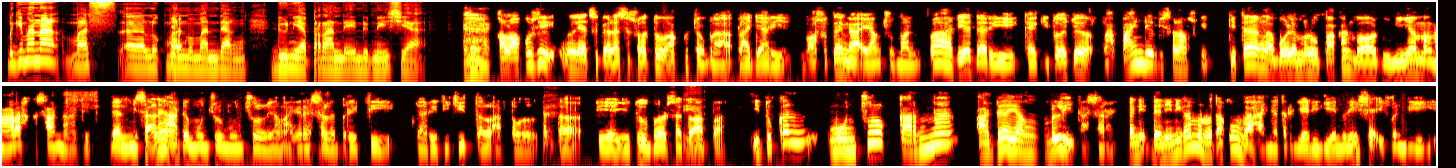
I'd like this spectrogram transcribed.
Bagaimana Mas uh, Lukman ya. memandang dunia peran di Indonesia Kalau aku sih ngelihat segala sesuatu aku coba pelajari. Maksudnya nggak yang cuman wah dia dari kayak gitu aja ngapain dia bisa langsung gitu. Kita nggak boleh melupakan bahwa dunia mengarah ke sana gitu. Dan misalnya ada muncul-muncul yang akhirnya selebriti dari digital atau ya youtubers atau yeah. apa itu kan muncul karena ada yang beli kasar. Dan, dan ini kan menurut aku nggak hanya terjadi di Indonesia, even di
